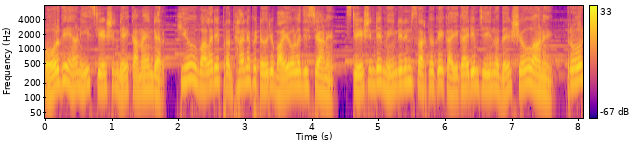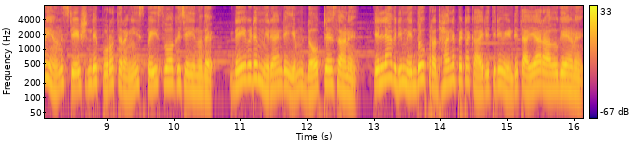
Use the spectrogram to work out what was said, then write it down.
ഓൾഗയാണ് ഈ സ്റ്റേഷന്റെ കമാൻഡർ. ഹ്യൂ വളരെ പ്രധാനപ്പെട്ട ഒരു ബയോളജിസ്റ്റ് ആണ്. സ്റ്റേഷന്റെ മെയിന്റനൻസ് വർക്കൊക്കെ കൈകാര്യം ചെയ്യുന്നത് ഷോ ആണ്. റോറിയാണ് സ്റ്റേഷന്റെ പുറത്തിറങ്ങി സ്പേസ് വാക്ക് ചെയ്യുന്നത്. ഡേവിഡും മിറാൻഡയും ഡോക്ടേഴ്സ് ആണ്. എല്ലാവരും എന്തോ പ്രധാനപ്പെട്ട കാര്യത്തിനു വേണ്ടി തയ്യാറാവുകയാണ്.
